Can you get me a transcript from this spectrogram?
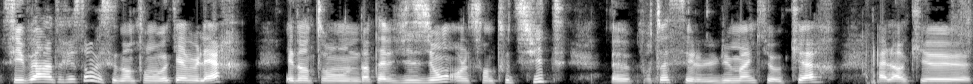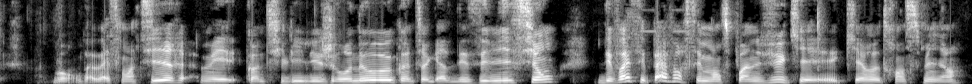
c'est hyper intéressant parce que dans ton vocabulaire, et dans, ton, dans ta vision, on le sent tout de suite. Euh, pour toi, c'est l'humain qui est au cœur, alors que bon, on va pas se mentir, mais quand tu lis les journaux, quand tu regardes des émissions, des fois, c'est pas forcément ce point de vue qui est, qui est retransmis. Hein.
